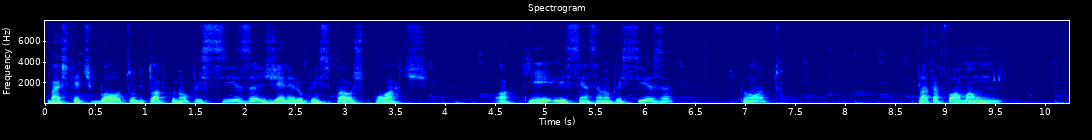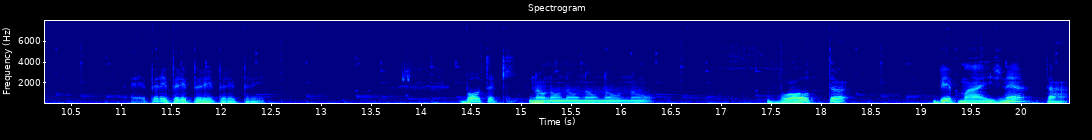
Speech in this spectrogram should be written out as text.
Basquetebol, subtópico não precisa. Gênero principal, esporte. Ok, licença não precisa. Pronto. Plataforma 1. É, peraí, peraí, peraí, peraí, peraí. Volta aqui. Não, não, não, não, não, não. Volta. B+, né? Tá.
